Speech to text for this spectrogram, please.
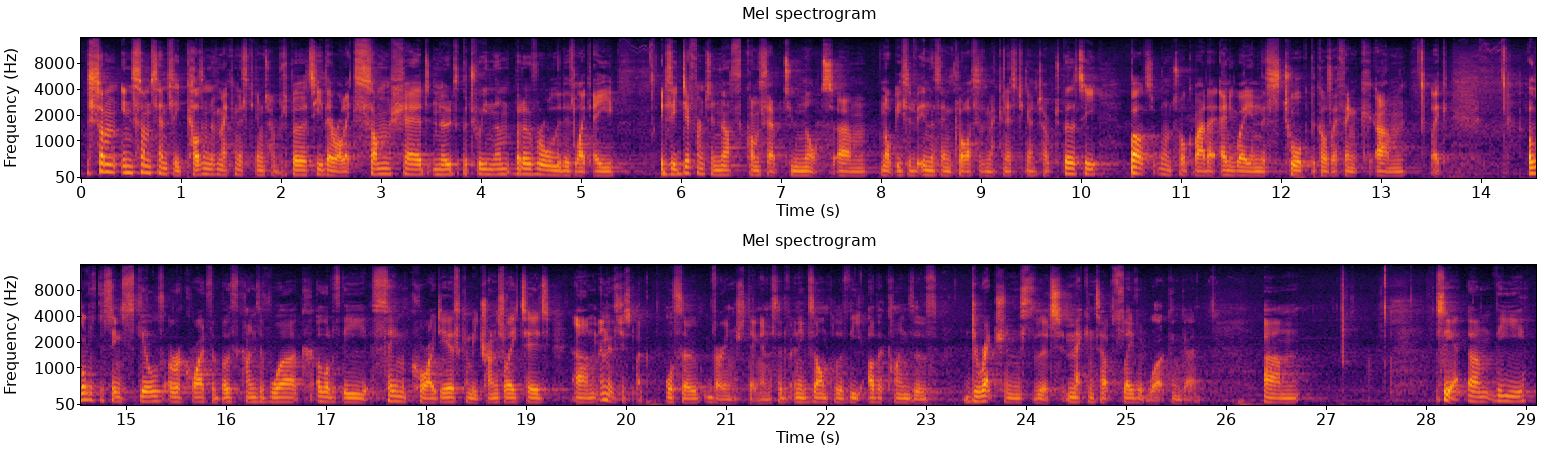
some, in some sense, a cousin of mechanistic interpretability. There are like some shared nodes between them, but overall it is like a it's a different enough concept to not um, not be sort of in the same class as mechanistic interpretability. But I want to talk about it anyway in this talk because I think um, like a lot of the same skills are required for both kinds of work. A lot of the same core ideas can be translated, um, and it's just like also very interesting and sort of an example of the other kinds of directions that mech-interp flavored work can go. Um, so yeah, um, the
